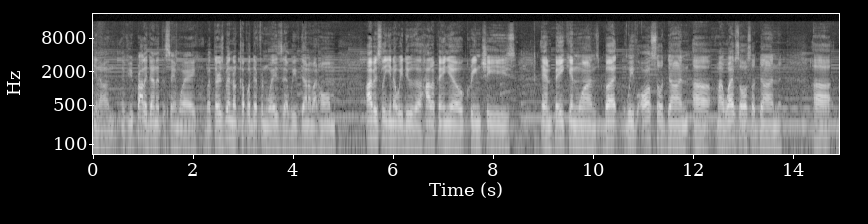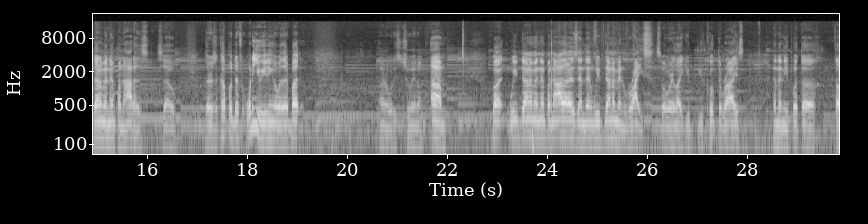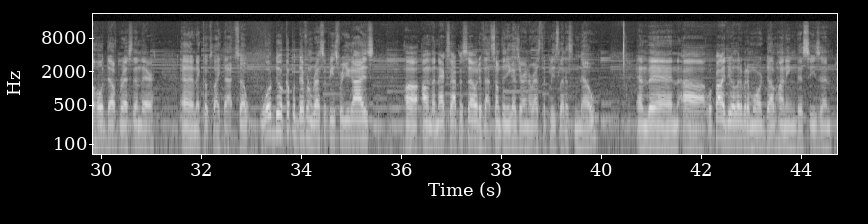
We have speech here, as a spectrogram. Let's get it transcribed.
You know, and if you've probably done it the same way, but there's been a couple different ways that we've done them at home. Obviously, you know, we do the jalapeno, cream cheese, and bacon ones, but we've also done. Uh, my wife's also done uh, done them in empanadas. So there's a couple different. What are you eating over there, But I don't know what he's chewing on. Um, but we've done them in empanadas, and then we've done them in rice. So we're like you you cook the rice, and then you put the the whole dove breast in there, and it cooks like that. So we'll do a couple different recipes for you guys uh, on the next episode. If that's something you guys are interested, please let us know. And then uh, we'll probably do a little bit of more dove hunting this season.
